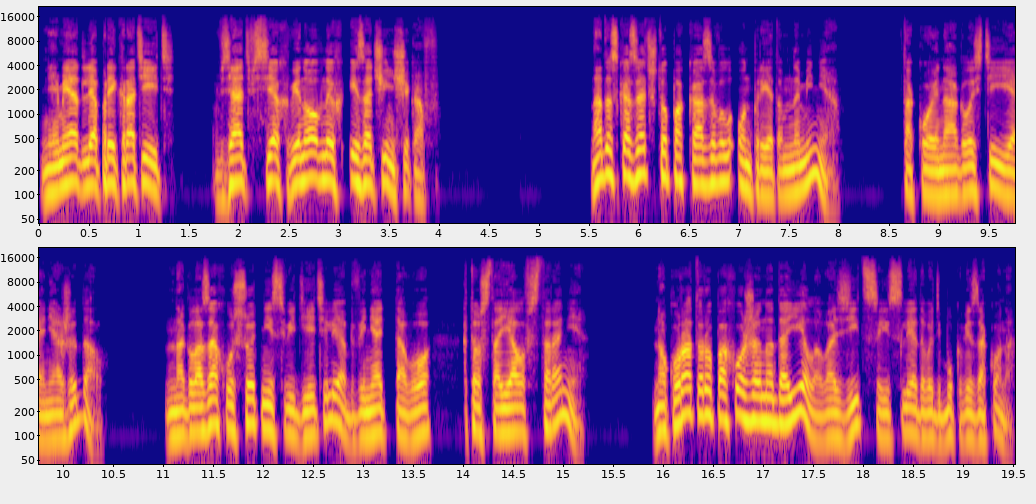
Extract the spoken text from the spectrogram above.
«Немедля прекратить! Взять всех виновных и зачинщиков!» Надо сказать, что показывал он при этом на меня. Такой наглости я не ожидал. На глазах у сотни свидетелей обвинять того, кто стоял в стороне. Но куратору, похоже, надоело возиться и следовать букве закона.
